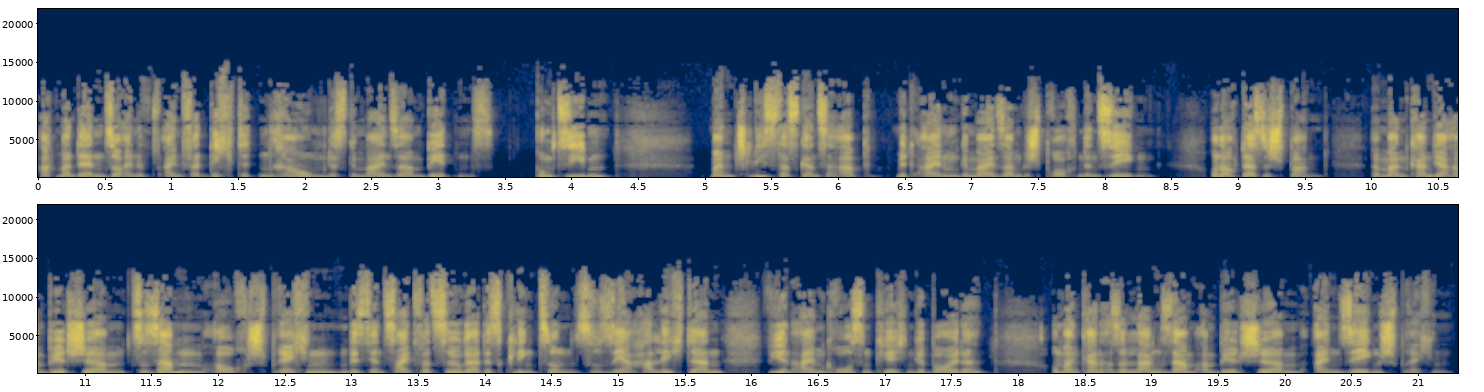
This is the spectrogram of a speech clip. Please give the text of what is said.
hat man denn so einen, einen verdichteten Raum des gemeinsamen Betens. Punkt sieben: Man schließt das Ganze ab mit einem gemeinsam gesprochenen Segen. Und auch das ist spannend. Man kann ja am Bildschirm zusammen auch sprechen, ein bisschen zeitverzögert. Es klingt so, so sehr hallig dann, wie in einem großen Kirchengebäude. Und man kann also langsam am Bildschirm einen Segen sprechen.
